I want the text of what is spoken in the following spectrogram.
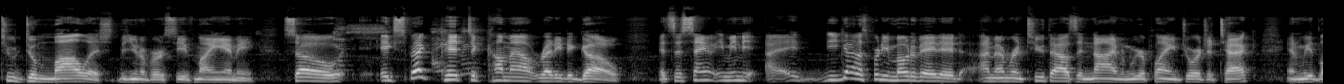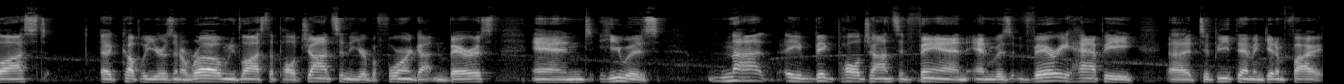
to demolish the University of Miami. So expect Pitt to come out ready to go. It's the same. I mean, I, you got us pretty motivated. I remember in 2009 when we were playing Georgia Tech and we'd lost a couple years in a row and we'd lost to Paul Johnson the year before and got embarrassed. And he was not a big Paul Johnson fan and was very happy uh, to beat them and get him fire,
